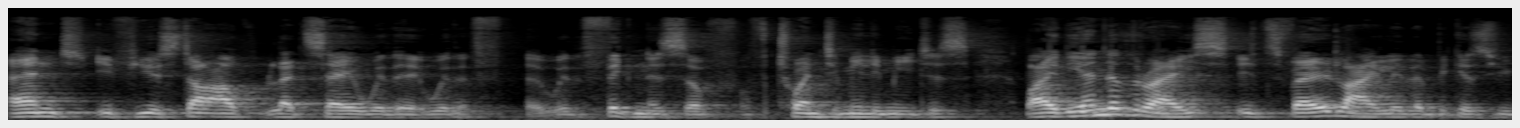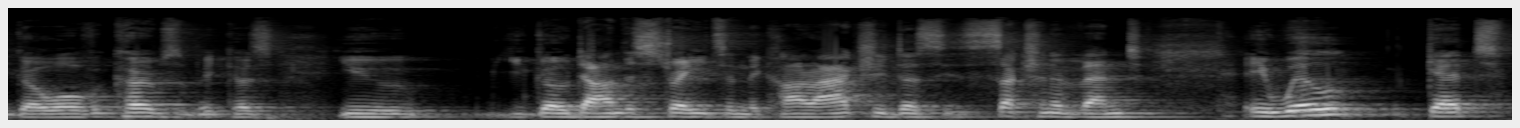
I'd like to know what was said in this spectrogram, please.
And if you start, let's say, with a, with a, with a thickness of, of 20 millimeters, by the end of the race, it's very likely that because you go over curbs, because you you go down the straights and the car actually does such an event, it will get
